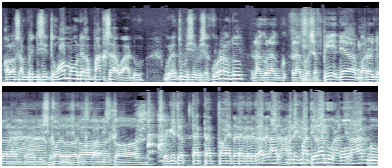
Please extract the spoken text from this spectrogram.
kalau sampai di situ ngomong dia kepaksa. Waduh, udah tuh bisa bisa kurang tuh. Lagu-lagu lagu sepi dia baru jualan Nah, tuh diskon diskon diskon. Begitu tet tet toet tet tet tet, harus menikmati lagu. Menikmati Oh, lagu.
